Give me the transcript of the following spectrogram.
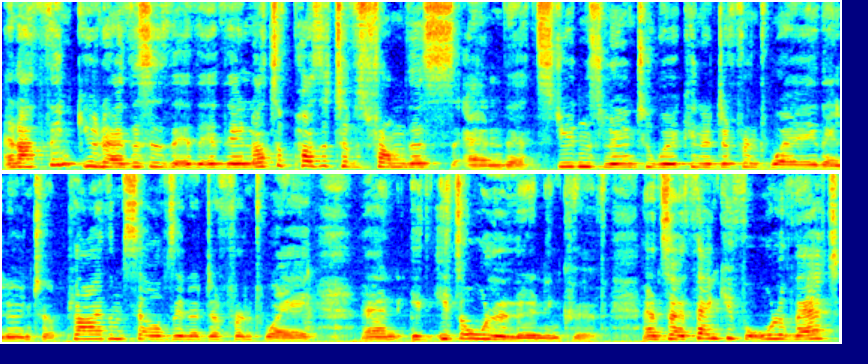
and I think, you know, this is there are lots of positives from this, and that students learn to work in a different way, they learn to apply themselves in a different way, and it, it's all a learning curve. And so, thank you for all of that,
